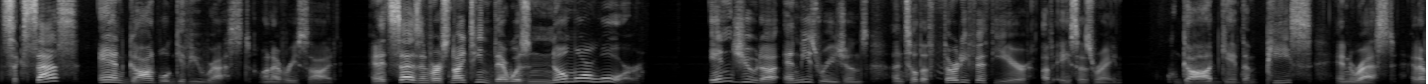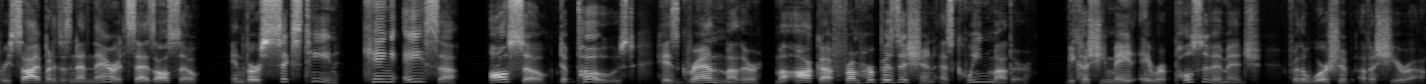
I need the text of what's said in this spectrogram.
success, and God will give you rest on every side. And it says in verse 19, there was no more war in Judah and these regions until the 35th year of Asa's reign. God gave them peace and rest at every side. But it doesn't end there. It says also in verse 16, King Asa also deposed his grandmother Maacah from her position as queen mother because she made a repulsive image for the worship of Asherah.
